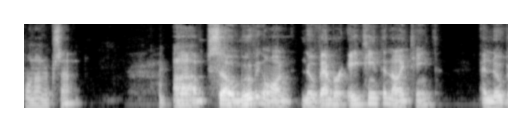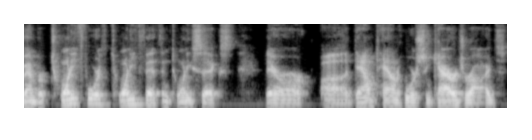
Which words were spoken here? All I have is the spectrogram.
100%. Um, so moving on, November 18th and 19th, and November 24th, 25th, and 26th, there are uh, downtown horse and carriage rides.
